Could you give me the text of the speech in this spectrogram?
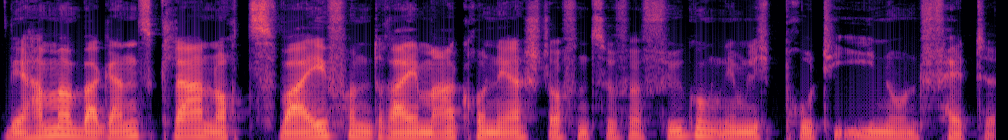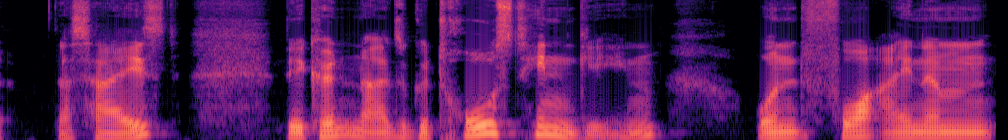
Wir haben aber ganz klar noch zwei von drei Makronährstoffen zur Verfügung, nämlich Proteine und Fette. Das heißt, wir könnten also getrost hingehen und vor einem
